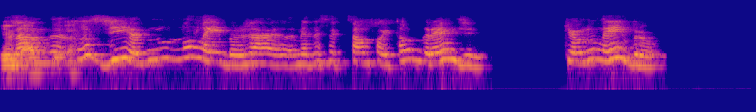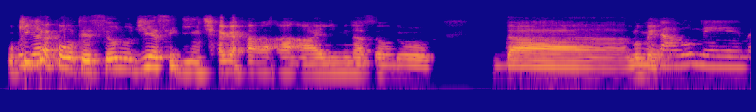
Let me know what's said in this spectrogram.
Exato. Na, uns dias, não, não lembro já. Minha decepção foi tão grande que eu não lembro. O que, o que aconteceu no dia seguinte à, à, eliminação do, da Lumena? Da Lumena.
